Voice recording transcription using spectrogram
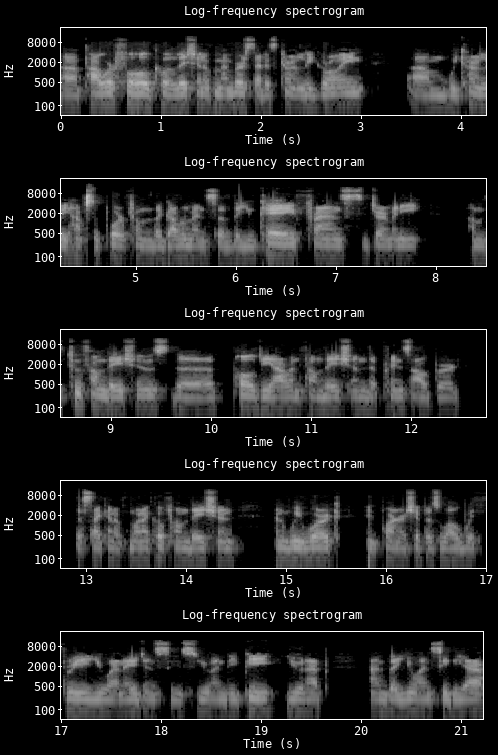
a powerful coalition of members that is currently growing. Um, we currently have support from the governments of the UK, France, Germany, um, two foundations, the Paul G. Allen Foundation, the Prince Albert II of Monaco Foundation, and we work in partnership as well with three UN agencies, UNDP, UNEP, and the UNCDF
